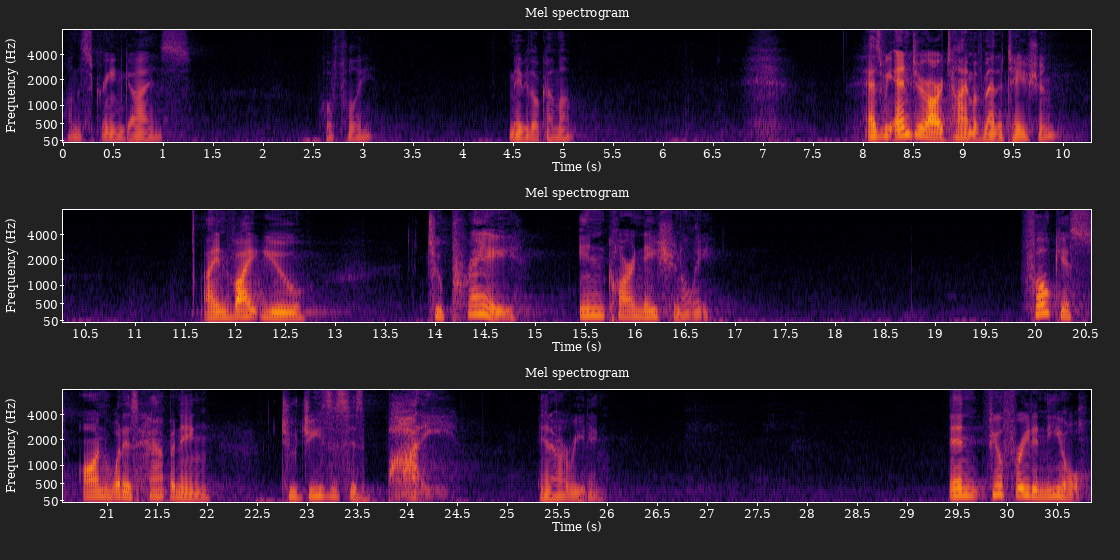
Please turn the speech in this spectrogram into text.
on the screen, guys. Hopefully. Maybe they'll come up. As we enter our time of meditation, I invite you to pray incarnationally. Focus on what is happening to Jesus' body in our reading. And feel free to kneel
